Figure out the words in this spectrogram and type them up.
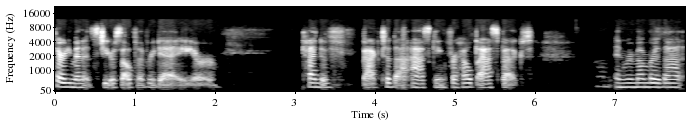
30 minutes to yourself every day or kind of back to the asking for help aspect. Um, and remember that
